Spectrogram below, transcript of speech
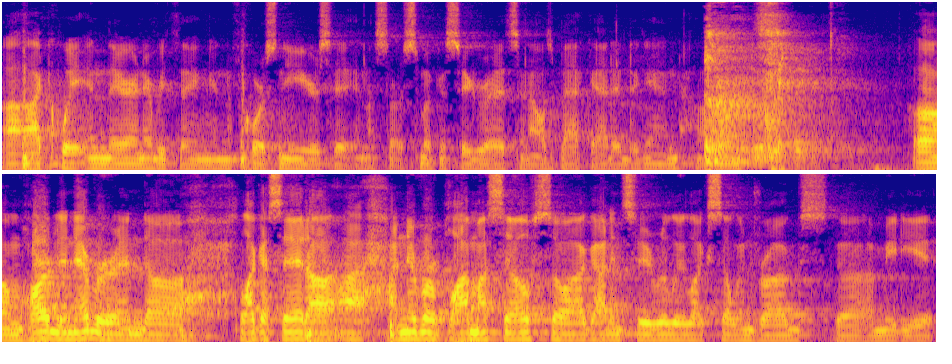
uh, I quit in there and everything. And of course, New Year's hit, and I started smoking cigarettes, and I was back at it again. Um, um, harder than ever. And uh, like I said, I, I, I, never applied myself, so I got into really like selling drugs. The immediate.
